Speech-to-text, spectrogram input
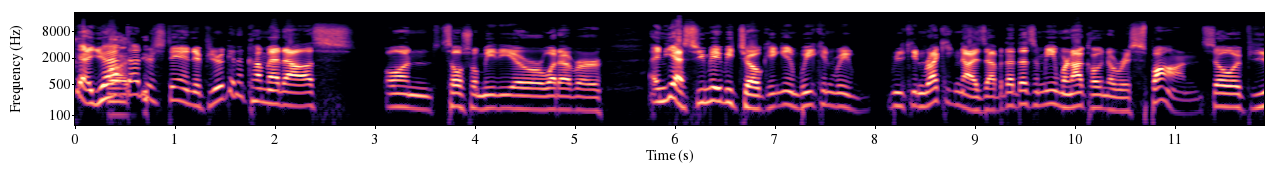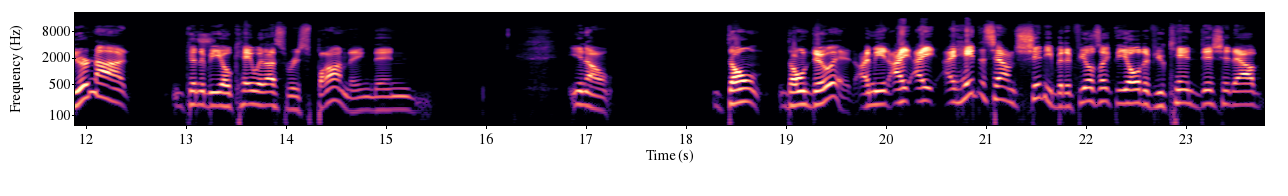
Yeah, you have But to understand if you're going to come at us on social media or whatever, and yes, you may be joking, and we can re- we can recognize that, but that doesn't mean we're not going to respond. So if you're not going to be okay with us responding, then you know, don't don't do it. I mean, I, I I hate to sound shitty, but it feels like the old if you can't dish it out,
